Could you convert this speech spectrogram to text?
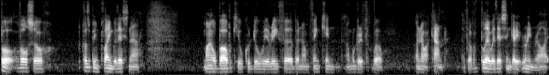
But I've also because I've been playing with this now my old barbecue could do with a refurb and I'm thinking I wonder if well I know I can. If I play with this and get it running right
